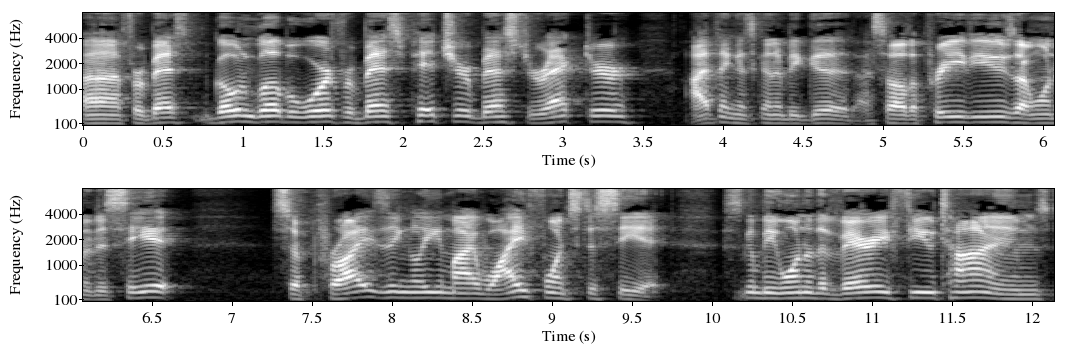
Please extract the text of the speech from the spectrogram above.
uh, for best Golden Globe award for best picture, best director. I think it's going to be good. I saw the previews. I wanted to see it. Surprisingly, my wife wants to see it. This is going to be one of the very few times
